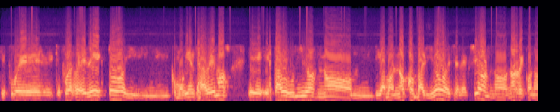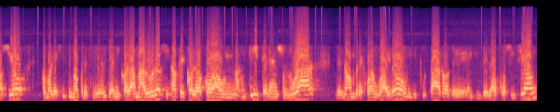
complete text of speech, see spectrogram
que fue que fue reelecto y, como bien sabemos, eh, Estados Unidos no, digamos, no convalidó esa elección, no, no reconoció como legítimo presidente a Nicolás Maduro, sino que colocó a un, a un títer en su lugar de nombre Juan Guaidó, un diputado de, la oposición,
